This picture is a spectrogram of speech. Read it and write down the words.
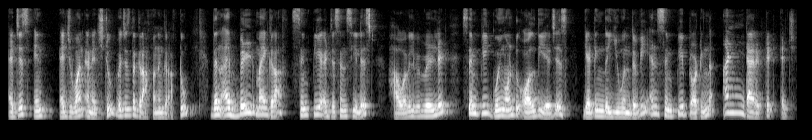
edges in edge 1 and edge 2 which is the graph 1 and graph 2 then i build my graph simply adjacency list how I will build it? Simply going on to all the edges, getting the u and the v and simply plotting the undirected edge.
